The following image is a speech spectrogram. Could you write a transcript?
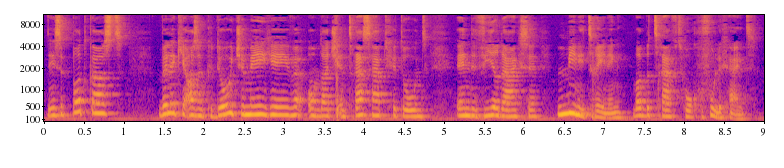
Deze podcast wil ik je als een cadeautje meegeven omdat je interesse hebt getoond in de vierdaagse mini-training wat betreft hooggevoeligheid.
